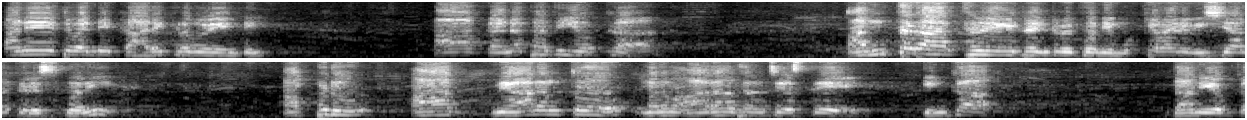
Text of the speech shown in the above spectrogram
అనేటువంటి కార్యక్రమం ఏంటి? ఆ గణపతి యొక్క అంతరార్థం ఏంటంటే కొన్ని ముఖ్యమైన విషయాలు తెలుసుకొని అప్పుడు ఆ జ్ఞానంతో మనం ఆరాధన చేస్తే ఇంకా దాని యొక్క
